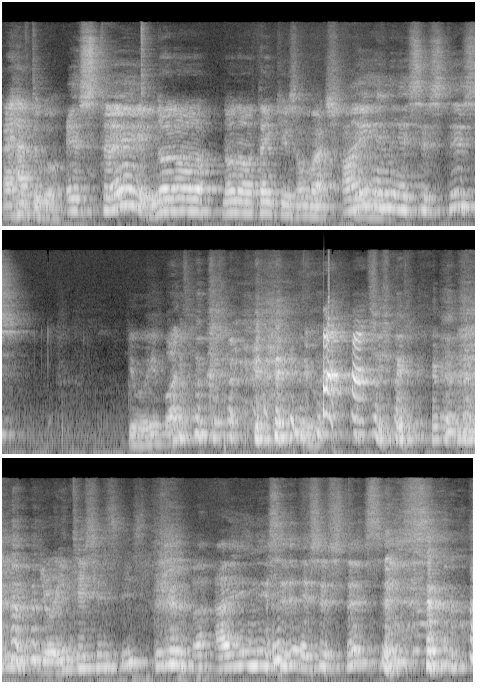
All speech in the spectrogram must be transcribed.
I have to go. Stay. No, no, no, no. Thank you so much. I am um, insist this. You eat what? Your interest in this? I insist this.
